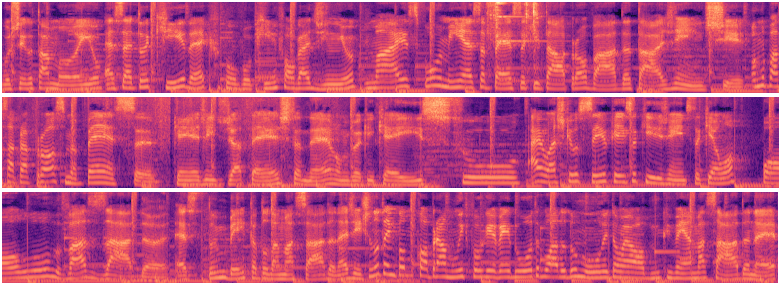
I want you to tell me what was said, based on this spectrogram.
gostei do tamanho, exceto aqui, né, que ficou um pouquinho folgadinho, mas por mim essa peça aqui tá aprovada, tá, gente? Vamos passar pra próxima peça, que aí a gente já testa, né, vamos ver o que que é isso. Ah, eu acho que eu sei o que é isso aqui, gente, isso aqui é uma polo vazada. Essa também tá toda amassada, né, gente? Não tem como cobrar muito porque vem do outro lado do mundo, então é óbvio que vem amassada, né?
